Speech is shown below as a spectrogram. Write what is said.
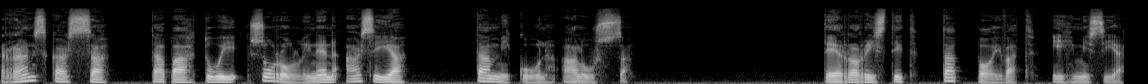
Ranskassa tapahtui surullinen asia tammikuun alussa. Terroristit tappoivat ihmisiä.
